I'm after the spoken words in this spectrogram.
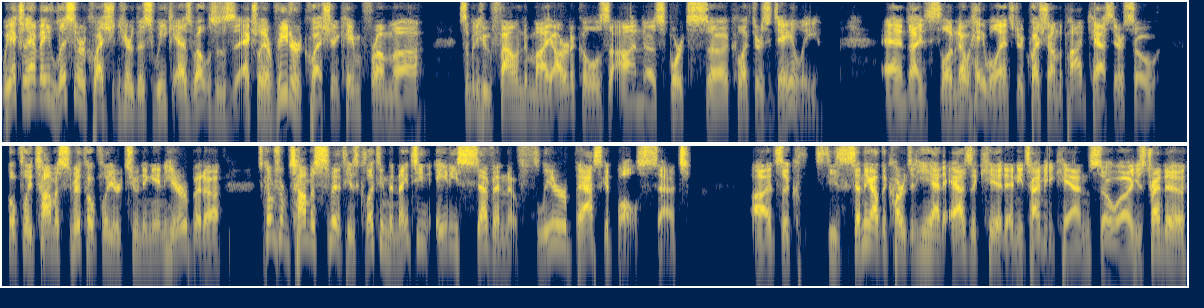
We actually have a listener question here this week as well. This is actually a reader question. It came from uh, somebody who found my articles on uh, Sports uh, Collectors Daily. And I just let him know, hey, we'll answer your question on the podcast there. So hopefully Thomas Smith. Hopefully you're tuning in here, but uh, this comes from Thomas Smith. He's collecting the 1987 Fleer basketball set. Uh, it's a he's sending out the cards that he had as a kid anytime he can. So uh, he's trying to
